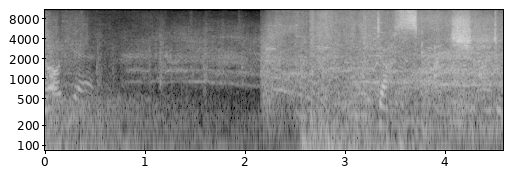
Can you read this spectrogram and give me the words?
Not yet. Dusk and shadow.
